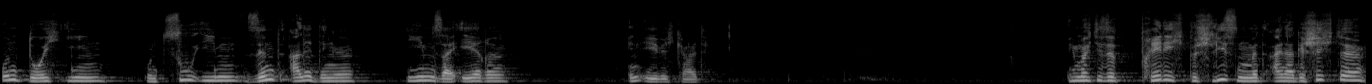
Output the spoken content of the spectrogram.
und durch ihn und zu ihm sind alle Dinge, ihm sei Ehre in Ewigkeit. Ich möchte diese Predigt beschließen mit einer Geschichte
